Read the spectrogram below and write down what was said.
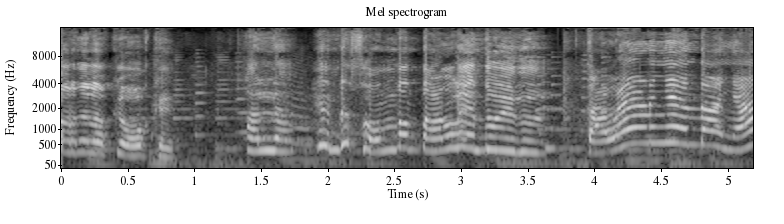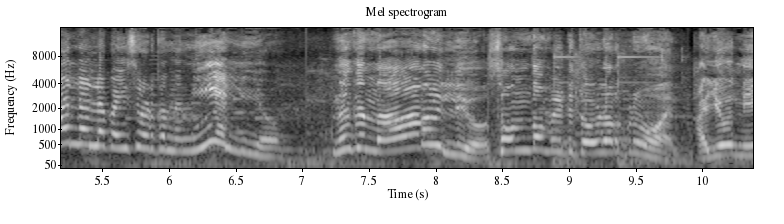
പറഞ്ഞതൊക്കെ ഓക്കെ. അല്ല എന്റെ സ്വന്തം തള്ള എന്തോ ഇത്? തള്ളയാണെങ്കിൽ എന്താ? ഞാനല്ലല്ലോ പൈസ കൊടുക്കുന്നത്. നീ അല്ലയോ നിങ്ങക്ക് നാണമില്ലയോ? സ്വന്തം വീട്ടിൽ തൊഴിലുറപ്പിന് പോവാൻ. അയ്യോ നീ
